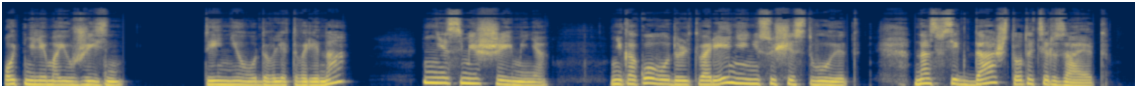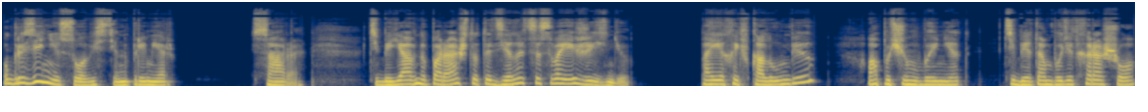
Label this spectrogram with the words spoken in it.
отняли мою жизнь. Ты не удовлетворена? Не смеши меня. Никакого удовлетворения не существует. Нас всегда что-то терзает. Угрызение совести, например. Сара, тебе явно пора что-то делать со своей жизнью. Поехать в Колумбию? А почему бы и нет? Тебе там будет хорошо.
